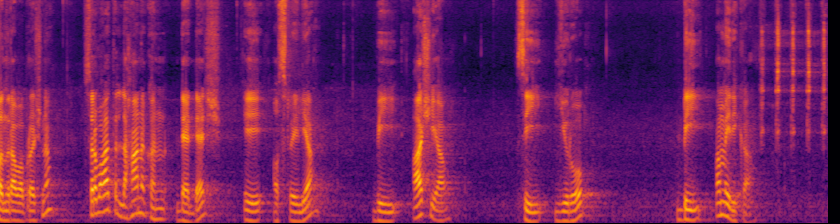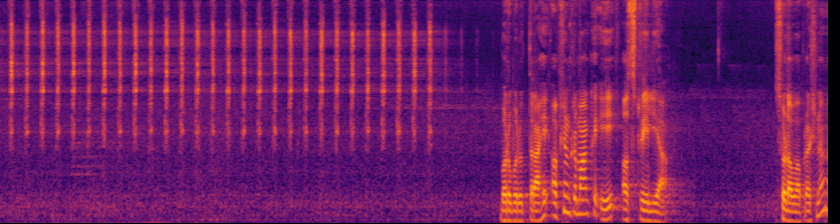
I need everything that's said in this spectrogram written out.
पंधरावा प्रश्न सर्वात लहान खंड dash dash A Australia B आशिया सी युरोप. D America. बरोबर उत्तर आहे. ऑप्शन क्रमांक ए ऑस्ट्रेलिया. सोडावा प्रश्न.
